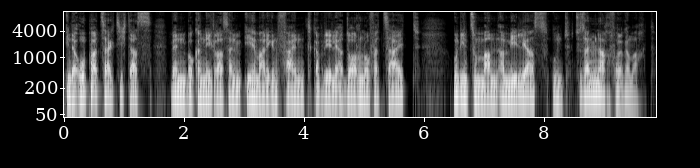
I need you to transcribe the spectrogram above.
In der Oper zeigt sich das, wenn Boccanegra seinem ehemaligen Feind Gabriele Adorno verzeiht und ihn zum Mann Amelias und zu seinem Nachfolger macht.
